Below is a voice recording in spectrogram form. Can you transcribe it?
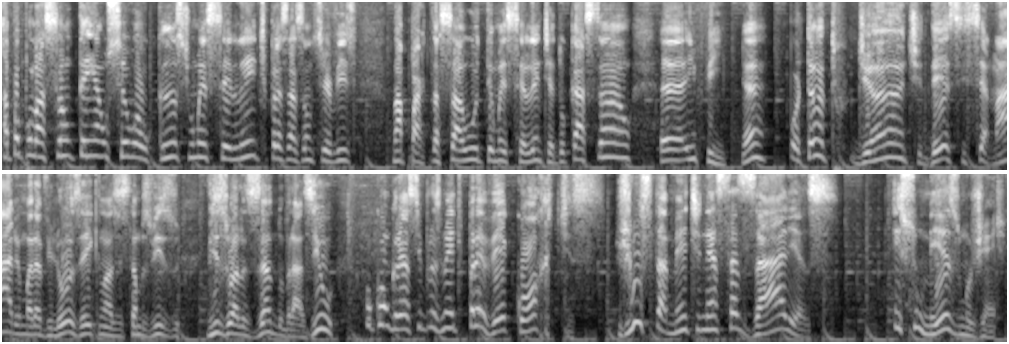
A população tem ao seu alcance uma excelente prestação de serviço na parte da saúde, tem uma excelente educação, eh, enfim, né? Portanto, diante desse cenário maravilhoso aí que nós estamos visu- visualizando no Brasil, o Congresso simplesmente prevê cortes justamente nessas áreas. É Isso mesmo, gente.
